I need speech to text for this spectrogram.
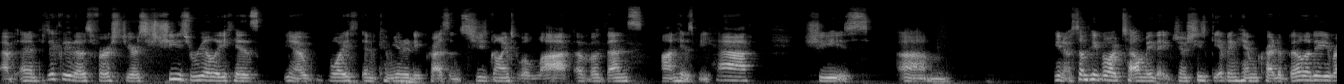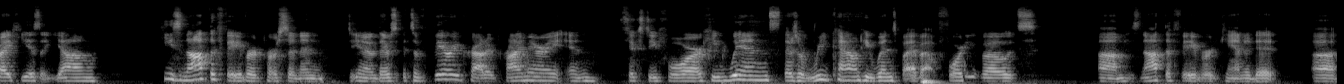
and particularly those first years, she's really his you know voice and community presence. She's going to a lot of events on his behalf. She's um, you know, some people are telling me that you know she's giving him credibility, right? He is a young, he's not the favored person and you know, there's it's a very crowded primary in 64. He wins. There's a recount. He wins by about 40 votes. Um, he's not the favored candidate. Uh,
